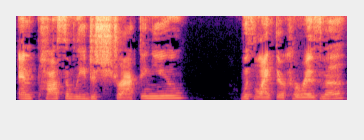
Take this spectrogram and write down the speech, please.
And possibly distracting you with like their charisma.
